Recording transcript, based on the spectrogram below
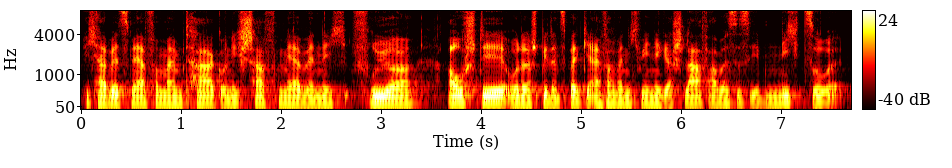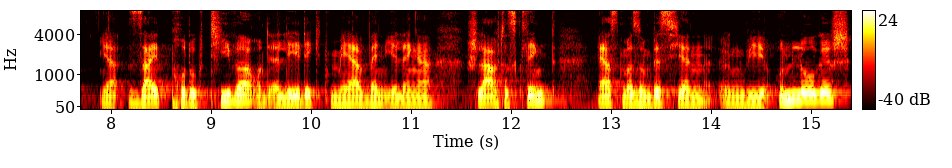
ich habe jetzt mehr von meinem Tag und ich schaffe mehr, wenn ich früher aufstehe oder später ins Bett gehe, einfach wenn ich weniger schlafe, aber es ist eben nicht so ja, seid produktiver und erledigt mehr, wenn ihr länger schlaft. Das klingt erstmal so ein bisschen irgendwie unlogisch,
